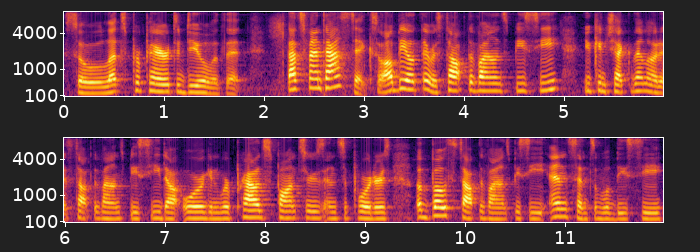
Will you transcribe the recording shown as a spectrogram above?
So let's prepare to deal with it. That's fantastic. So I'll be out there with Stop the Violence BC. You can check them out at stoptheviolencebc.org. And we're proud sponsors and supporters of both Stop the Violence BC and Sensible BC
